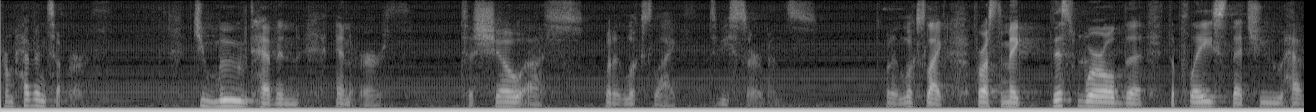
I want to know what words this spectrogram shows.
from heaven to earth, that you moved heaven and earth to show us what it looks like to be servants what it looks like for us to make this world the, the place that you have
